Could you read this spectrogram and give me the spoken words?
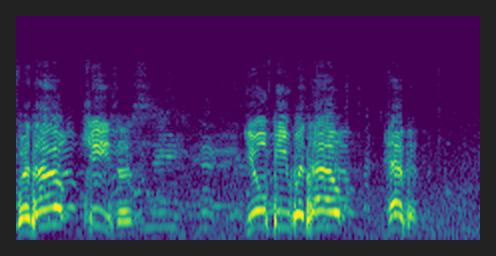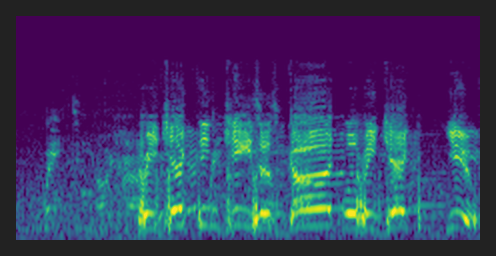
Without Jesus, you'll be without heaven. Wait. Rejecting Jesus, God will reject you.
